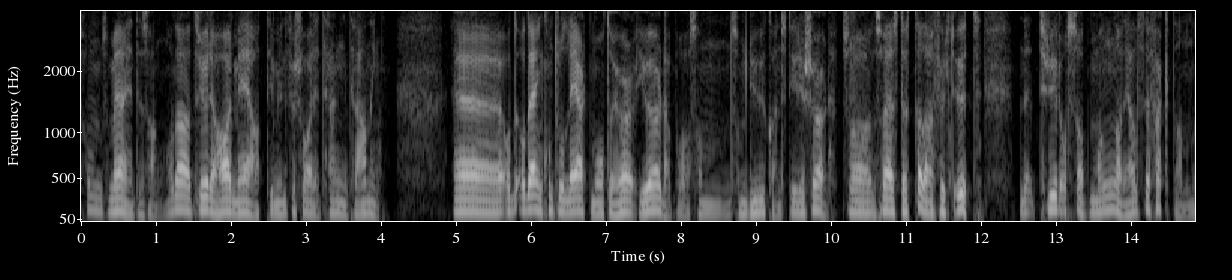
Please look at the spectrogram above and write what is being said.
som, som er interessant. Og da tror jeg har med at immunforsvaret trenger trening. Eh, og, det- er en kontrollert måte å gjøre, det på, som, som du kan styre sjøl. Så, så jeg støtter deg fullt ut. Men jeg tror også at mange av de helseeffektene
